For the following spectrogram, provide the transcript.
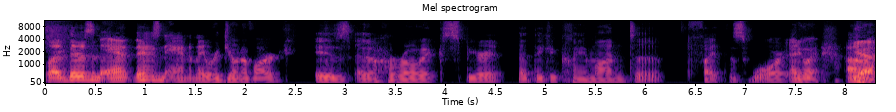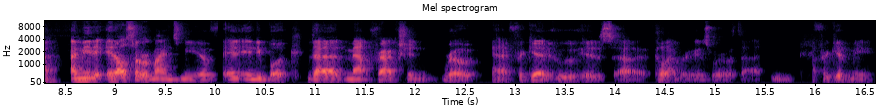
Like there's an, an there's an anime where Joan of Arc is a heroic spirit that they could claim on to fight this war. Anyway, um, yeah, I mean, it, also reminds me of an indie book that Matt Fraction wrote, and I forget who his uh, collaborators were with that. Forgive me,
